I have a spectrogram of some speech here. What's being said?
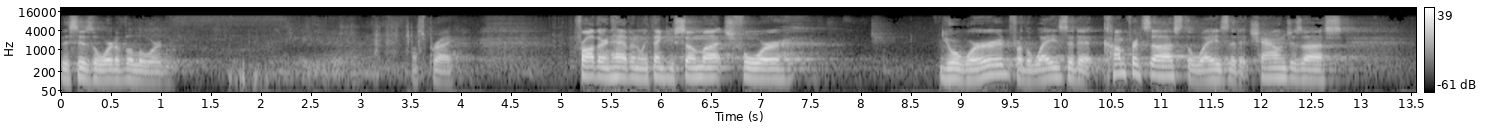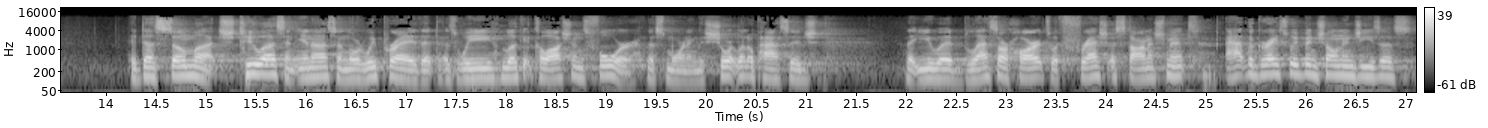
This is the word of the Lord. Let's pray. Father in heaven, we thank you so much for your word, for the ways that it comforts us, the ways that it challenges us. It does so much to us and in us. And Lord, we pray that as we look at Colossians 4 this morning, this short little passage, that you would bless our hearts with fresh astonishment at the grace we've been shown in Jesus.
